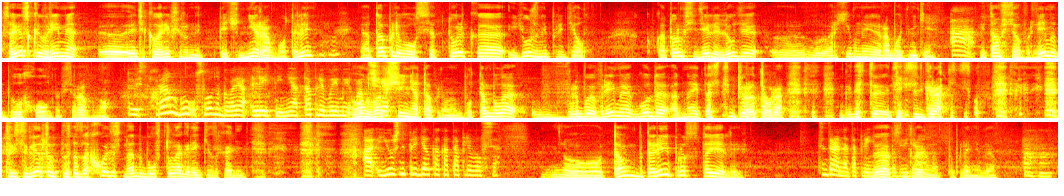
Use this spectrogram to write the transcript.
В советское время э, эти калориферные печи не работали, угу. и отапливался только южный предел в котором сидели люди, э, архивные работники. А. И там все время было холодно, все равно. То есть храм был, условно говоря, летний, неотапливаемый Он вообще? Он вообще неотапливаемый был. Там была в любое время года одна и та же температура, где-то 10 градусов. То есть летом туда заходишь, надо было в телогрейки заходить. А южный предел как отапливался? Ну, там батареи просто стояли. Центральное отопление да, было подведено? центральное отопление, да. Ага.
